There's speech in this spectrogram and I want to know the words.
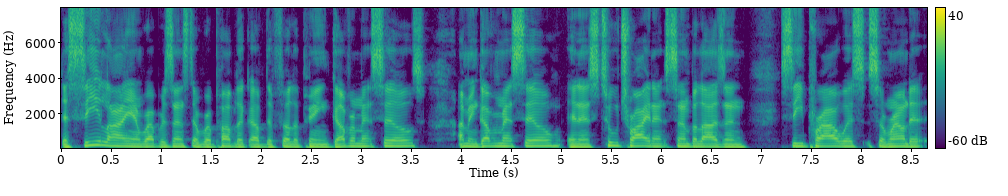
The sea lion represents the Republic of the Philippine government seals. I mean government seal, and it's two tridents symbolizing sea prowess surrounded.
